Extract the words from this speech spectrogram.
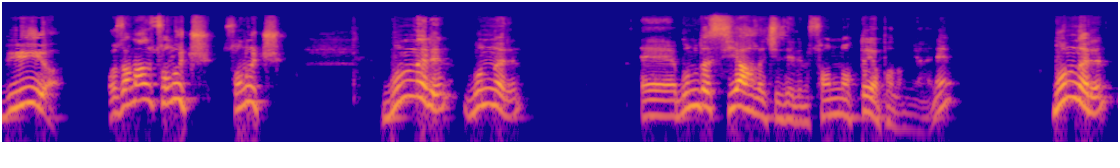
büyüyor. O zaman sonuç sonuç bunların bunların e, bunu da siyahla çizelim. Son nokta yapalım yani. Bunların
